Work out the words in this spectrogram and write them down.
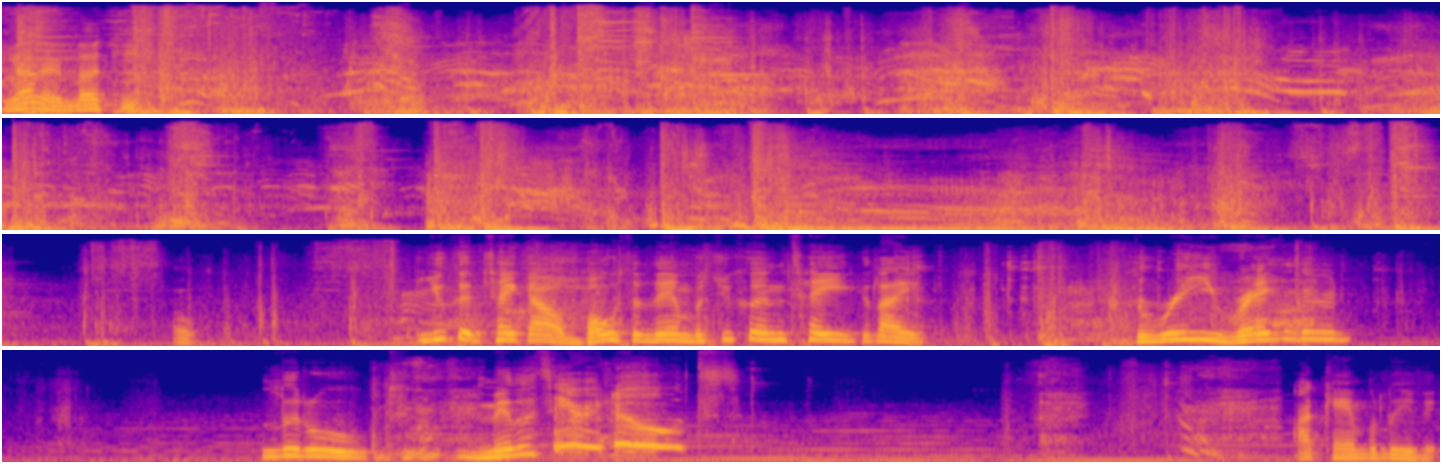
Y'all are lucky. You could take out both of them, but you couldn't take like three regular little military dudes? I can't believe it.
